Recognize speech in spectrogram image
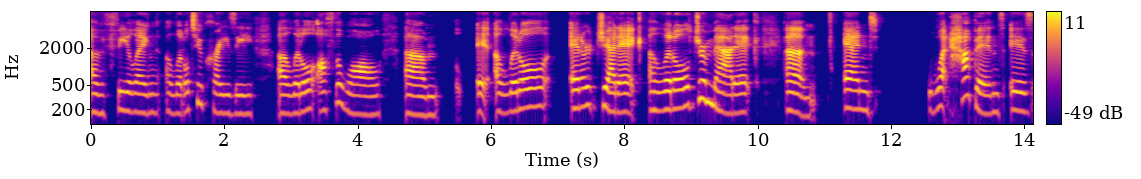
of feeling a little too crazy, a little off the wall, um, it, a little energetic, a little dramatic. Um, and what happens is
